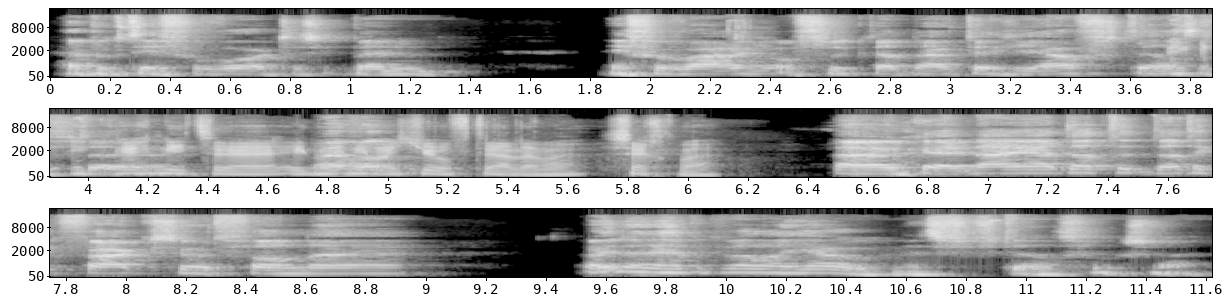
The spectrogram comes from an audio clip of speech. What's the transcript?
heb ik dit verwoord. Dus ik ben in verwarring of ik dat nou tegen jou verteld. Ik, of, ik weet niet, uh, ik weet niet wat je wil vertellen, maar zeg maar. Uh, Oké, okay, nou ja, dat, dat ik vaak een soort van. Uh, oh, dat heb ik wel aan jou ook net verteld, volgens mij.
